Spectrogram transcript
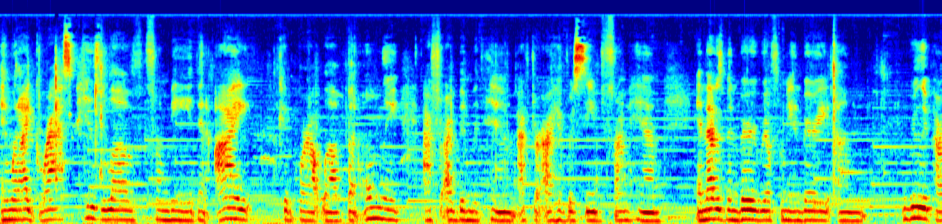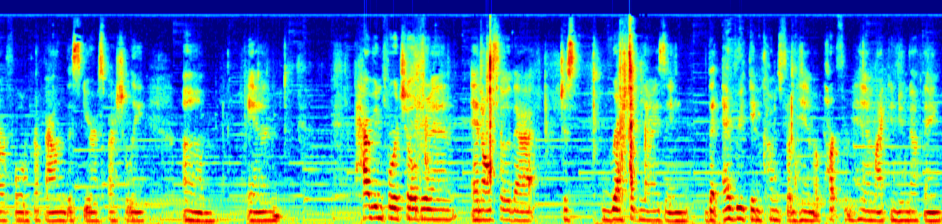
And when I grasp His love for me, then I can pour out love, but only after I've been with Him, after I have received from Him. And that has been very real for me and very um, really powerful and profound this year especially. Um, and having four children and also that just recognizing that everything comes from him. Apart from him i can do nothing.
